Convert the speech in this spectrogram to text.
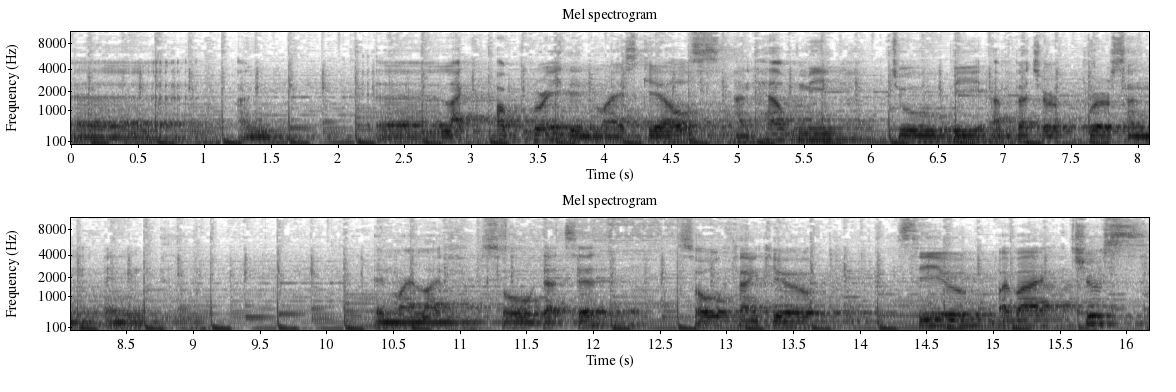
uh, and uh, like upgrading my skills and help me to be a better person in in my life. So that's it. So thank you. See you. Bye bye. Cheers.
